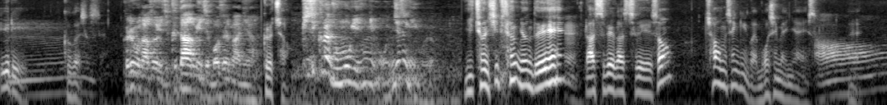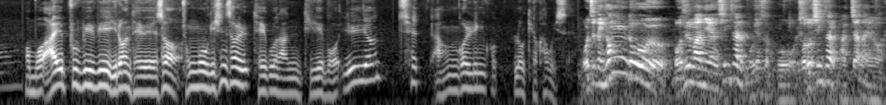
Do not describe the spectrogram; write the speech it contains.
1위 음. 그거였었어요. 그리고 나서 이제 그 다음에 이제 머슬마니아 그렇죠. 피지컬한 종목이 형님 언제 생긴 거예요? 2013년도에 네. 라스베가스에서 처음 생긴 거예요. 머신매니아에서. 아 어, 뭐 IFBB 이런 대회에서 종목이 신설되고 난 뒤에 뭐 1년 채 안 걸린 걸로 기억하고 있어요. 어쨌든 형님도 머슬마니아에서 심사를 보셨었고 저도 심사를 봤잖아요.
